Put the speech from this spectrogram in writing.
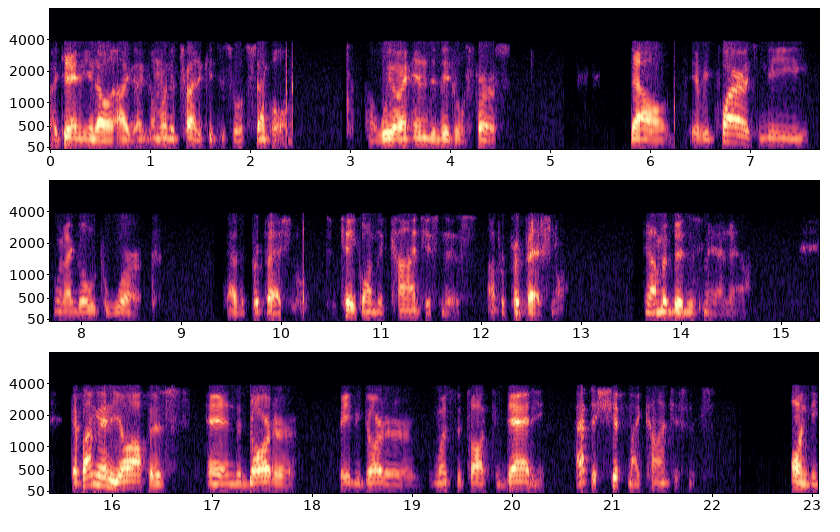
Again, you know, I, I'm going to try to keep this real simple. Uh, we are individuals first. Now, it requires me, when I go to work as a professional, to take on the consciousness of a professional. Know, I'm a businessman now. If I'm in the office and the daughter, baby daughter, wants to talk to daddy, I have to shift my consciousness on the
